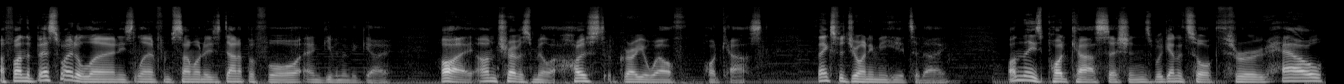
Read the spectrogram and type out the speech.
I find the best way to learn is learn from someone who's done it before and given it a go. Hi, I'm Travis Miller, host of Grow Your Wealth podcast. Thanks for joining me here today. On these podcast sessions, we're going to talk through how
